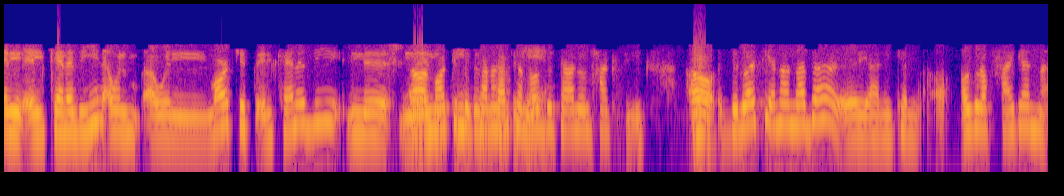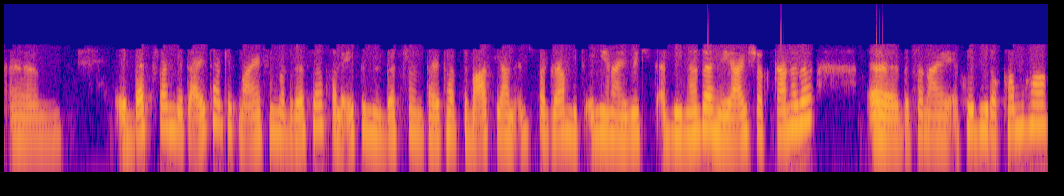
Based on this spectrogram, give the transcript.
ال الكنديين أو ال أو ال market الكندي ل آه ال market الكندي كان؟ رد فعله لحاجتي آه دلوقتي أنا ندى آه، يعني كان اظرف حاجة إن ال best friend بتاعتها كانت معايا في المدرسة فلقيت إن ال best friend بتاعتها بتبعت لي على الإنستجرام بتقول لي أنا عايزاكي تقابلي ندى هي عايشة في كندا آه بس أنا خدي رقمها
